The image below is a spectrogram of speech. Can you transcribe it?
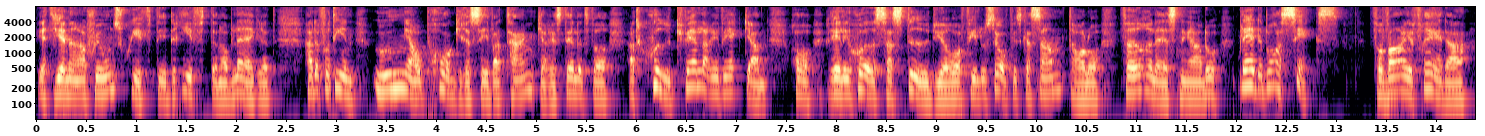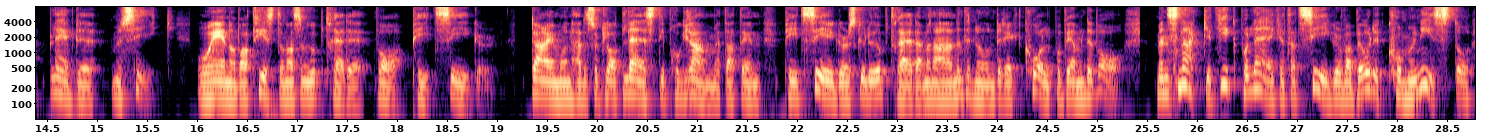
Ett generationsskifte i driften av lägret hade fått in unga och progressiva tankar istället för att sju kvällar i veckan ha religiösa studier och filosofiska samtal samtal och föreläsningar, då blev det bara sex. För varje fredag blev det musik. Och en av artisterna som uppträdde var Pete Seeger. Diamond hade såklart läst i programmet att en Pete Seeger skulle uppträda men han hade inte någon direkt koll på vem det var. Men snacket gick på lägret att Seeger var både kommunist och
